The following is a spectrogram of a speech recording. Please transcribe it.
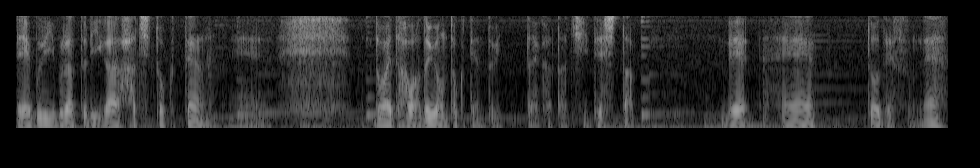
エブリー・ブラッドリーが8得点、えー、ドワイト・ハワード4得点といった形でした。でえー、っとですね。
